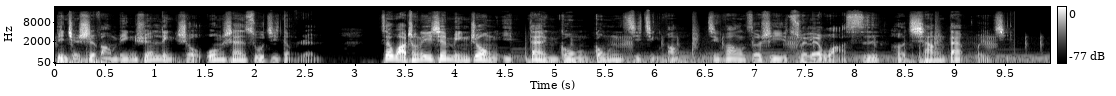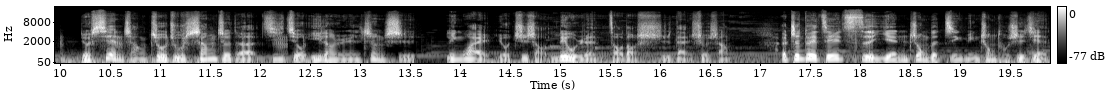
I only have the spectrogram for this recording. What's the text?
并且释放民选领袖翁山苏基等人。在瓦城的一些民众以弹弓攻击警方，警方则是以催泪瓦斯和枪弹回击。有现场救助伤者的急救医疗人员证实，另外有至少六人遭到实弹射伤。而针对这一次严重的警民冲突事件，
